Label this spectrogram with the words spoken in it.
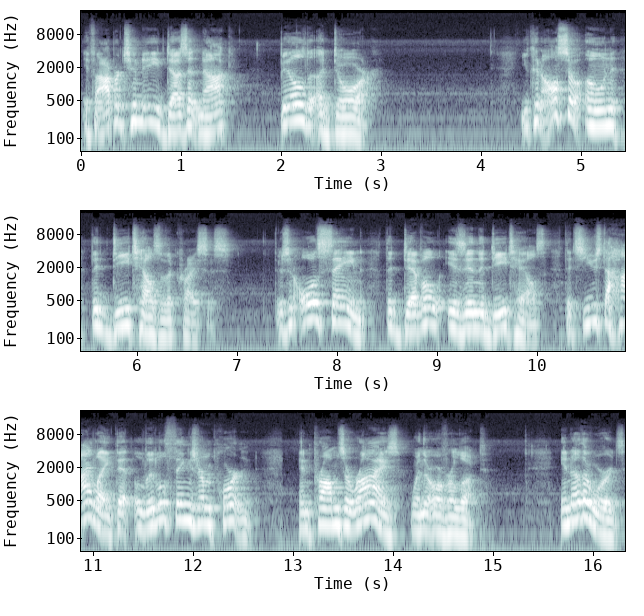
if opportunity doesn't knock, build a door. You can also own the details of the crisis. There's an old saying, the devil is in the details, that's used to highlight that little things are important and problems arise when they're overlooked. In other words,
